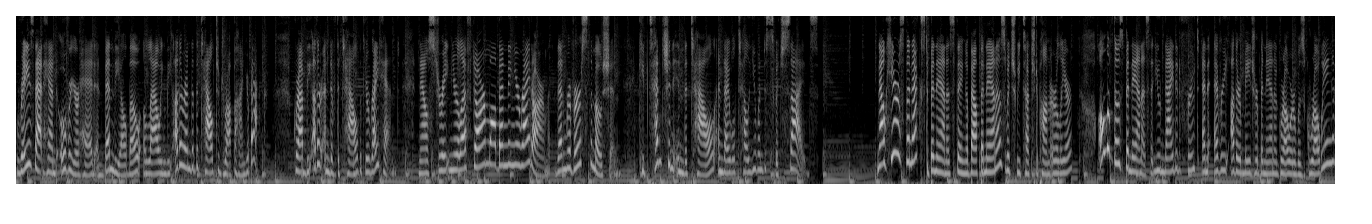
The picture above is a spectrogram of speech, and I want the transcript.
raise that hand over your head and bend the elbow, allowing the other end of the towel to drop behind your back. Grab the other end of the towel with your right hand. Now straighten your left arm while bending your right arm, then reverse the motion. Keep tension in the towel, and I will tell you when to switch sides. Now, here's the next bananas thing about bananas, which we touched upon earlier. All of those bananas that United Fruit and every other major banana grower was growing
